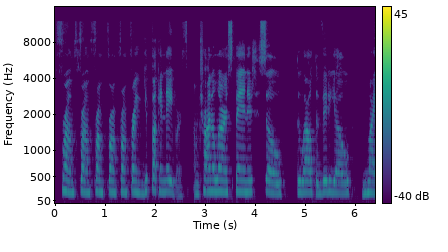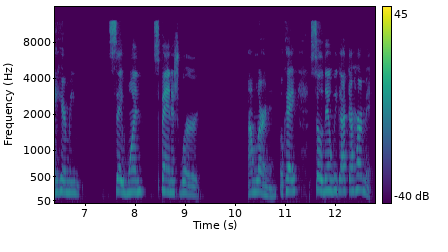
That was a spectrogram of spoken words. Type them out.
from from from from from from your fucking neighbors i'm trying to learn spanish so throughout the video you might hear me say one Spanish word. I'm learning. Okay. So then we got the hermit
